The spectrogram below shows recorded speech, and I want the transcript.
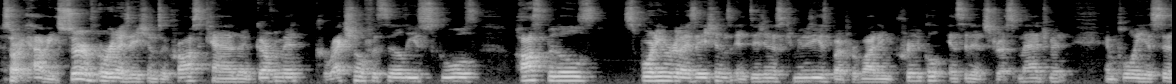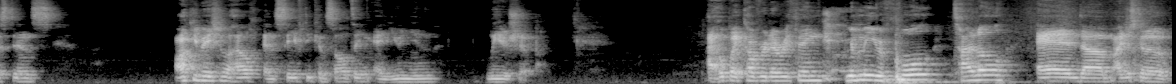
sorry, having served organizations across Canada, government, correctional facilities, schools, hospitals, sporting organizations, Indigenous communities by providing critical incident stress management, employee assistance, occupational health and safety consulting, and union leadership. I hope I covered everything. Give me your full title, and um, I'm just going to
